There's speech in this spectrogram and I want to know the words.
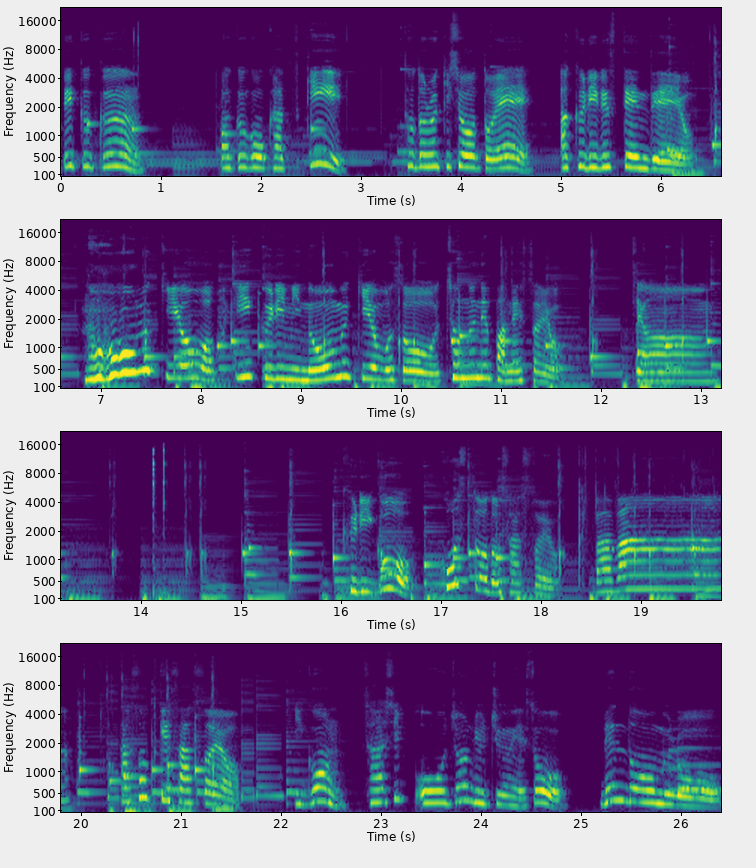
데크군 바꾸고 가츠키 토도로키 쇼토의 아크릴 스탠드예요. 너무 귀여워. 이 그림이 너무 귀여워서 첫눈에 반했어요. 짠! 그리고 코스터도 샀어요. 빠밤! 다섯 개 샀어요. 이건 45전류 중에서 랜덤으로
